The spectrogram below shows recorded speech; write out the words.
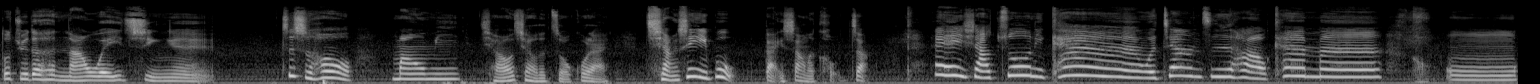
都觉得很难为情诶。这时候，猫咪悄悄的走过来，抢先一步戴上了口罩。哎，小猪，你看我这样子好看吗？嗯，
